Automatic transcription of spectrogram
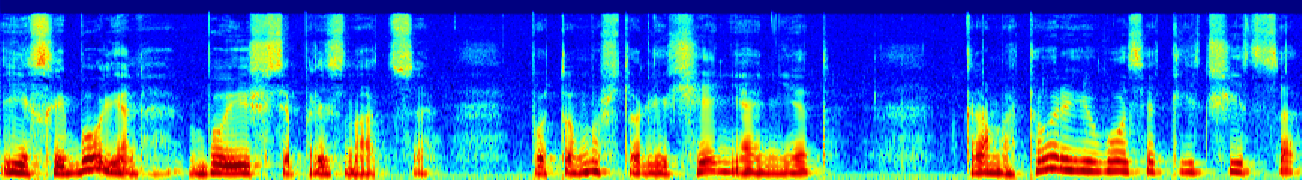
Якщо болен, боїшся признатися потому что лечения нет. В крематорию возят лечиться,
